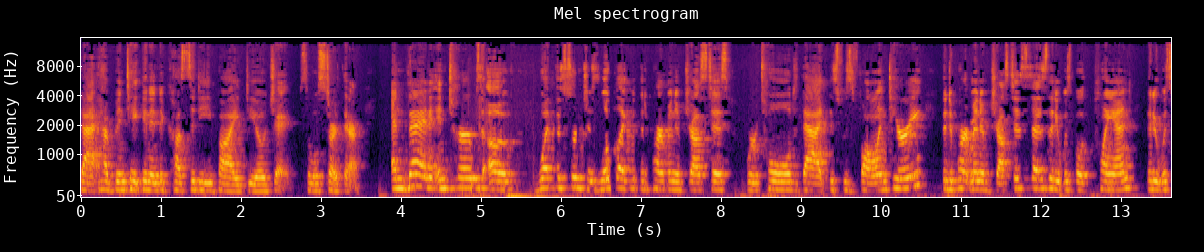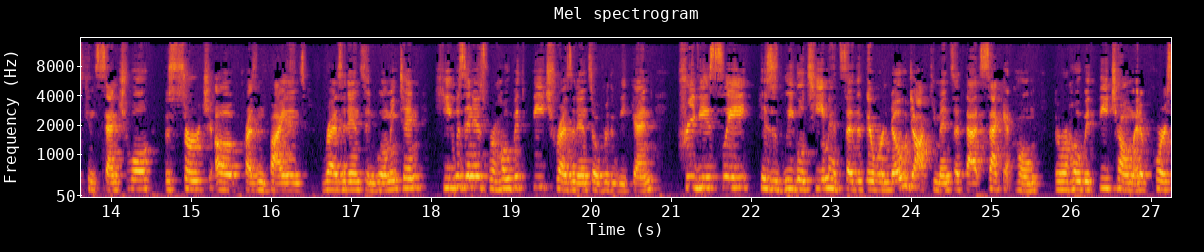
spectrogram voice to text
that have been taken into custody by DOJ. So we'll start there. And then, in terms of what the searches look like with the Department of Justice, we're told that this was voluntary. The Department of Justice says that it was both planned, that it was consensual. The search of President Biden's residence in Wilmington. He was in his Rehoboth Beach residence over the weekend. Previously, his legal team had said that there were no documents at that second home, the Rehoboth Beach home. And of course,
